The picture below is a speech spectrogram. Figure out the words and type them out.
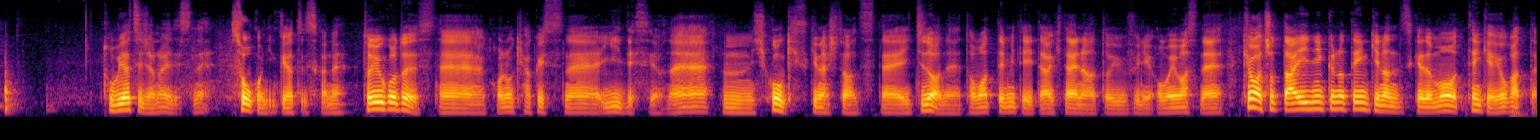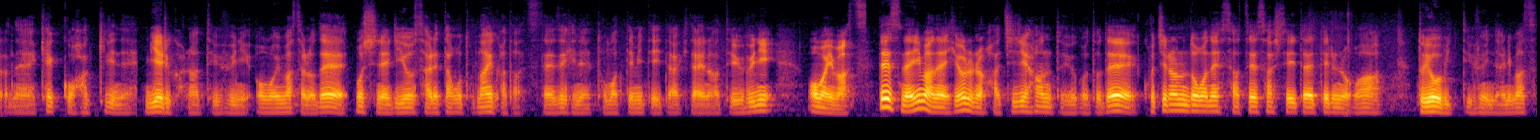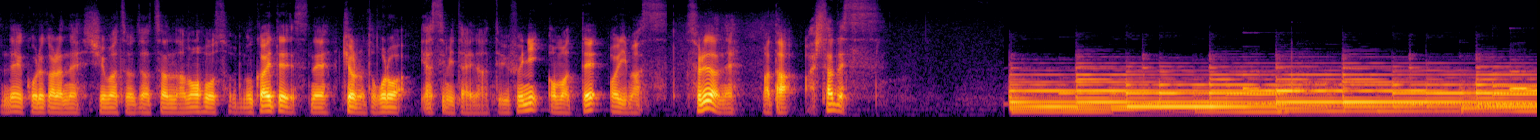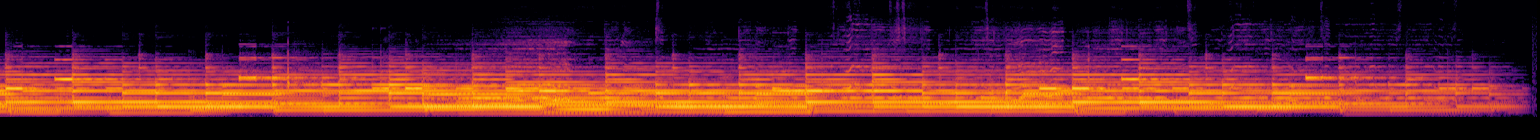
飛ぶやつじゃないですね。倉庫に行くやつですかね。ということでですねこの客室ねいいですよね。うん飛行機好きな人はですね一度はね泊まってみていただきたいなというふうに思いますね。今日はちょっとあいにくの天気なんですけども天気が良かったらね結構はっきりね見えるかなというふうに思いますのでもしね利用されたことない方はですね是非ね泊まってみていただきたいなというふうに思います。でですね今ね夜の8時半ということでこちらの動画ね撮影させていただいているのは土曜日っていう風になりますんでこれからね週末の雑談生放送を迎えてですね今日のところは休みたいなという風に思っております。それではねまた明日です。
